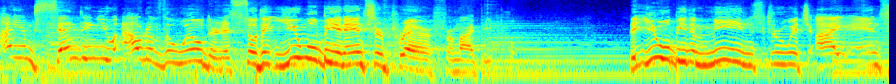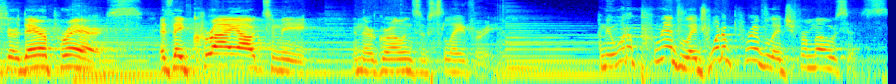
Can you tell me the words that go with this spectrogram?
I am sending you out of the wilderness so that you will be an answered prayer for my people. That you will be the means through which I answer their prayers as they cry out to me in their groans of slavery. I mean, what a privilege, what a privilege for Moses.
